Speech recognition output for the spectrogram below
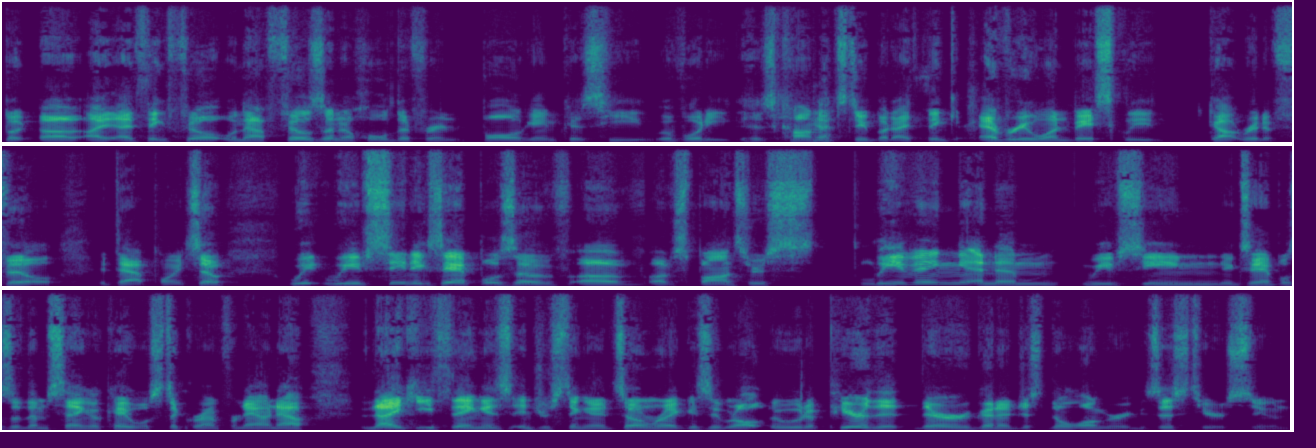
but uh, I, I, think Phil. Well, now Phil's in a whole different ball game because he of what he his comments yeah. do. But I think everyone basically got rid of Phil at that point. So we we've seen examples of of of sponsors leaving, and then we've seen examples of them saying, "Okay, we'll stick around for now." Now the Nike thing is interesting in its own right because it would all, it would appear that they're going to just no longer exist here soon.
